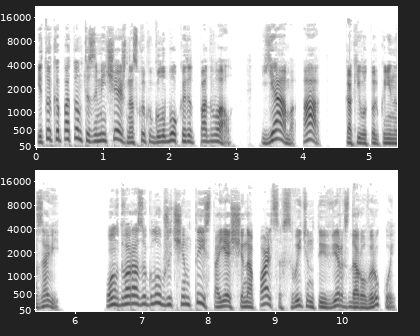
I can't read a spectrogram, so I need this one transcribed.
И только потом ты замечаешь, насколько глубок этот подвал. Яма, ад, как его только не назови. Он в два раза глубже, чем ты, стоящий на пальцах с вытянутой вверх здоровой рукой.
